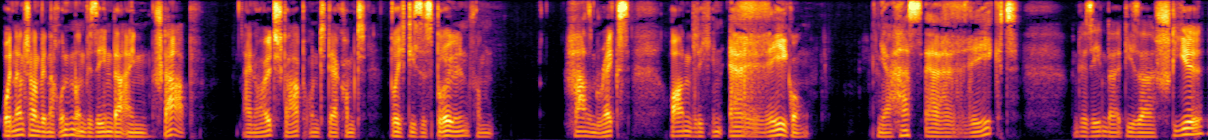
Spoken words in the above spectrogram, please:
Und dann schauen wir nach unten und wir sehen da einen Stab, einen Holzstab und der kommt durch dieses Brüllen vom Hasenrex ordentlich in Erregung. Ja, Hass erregt. Und wir sehen da dieser Stiel,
